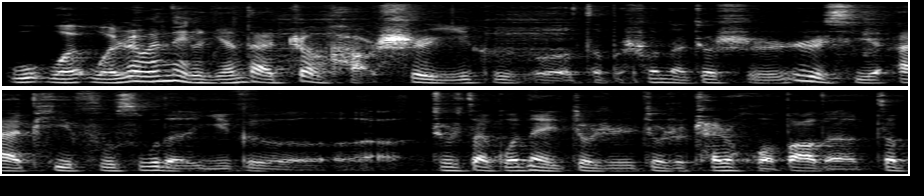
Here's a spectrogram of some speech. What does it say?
我我我认为那个年代正好是一个怎么说呢？就是日系 IP 复苏的一个，就是在国内就是就是开始火爆的，这么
